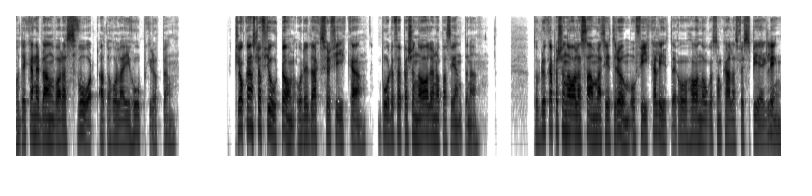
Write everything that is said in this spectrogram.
och det kan ibland vara svårt att hålla ihop gruppen. Klockan slår 14 och det är dags för fika, både för personalen och patienterna. Då brukar personalen samlas i ett rum och fika lite och ha något som kallas för spegling.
